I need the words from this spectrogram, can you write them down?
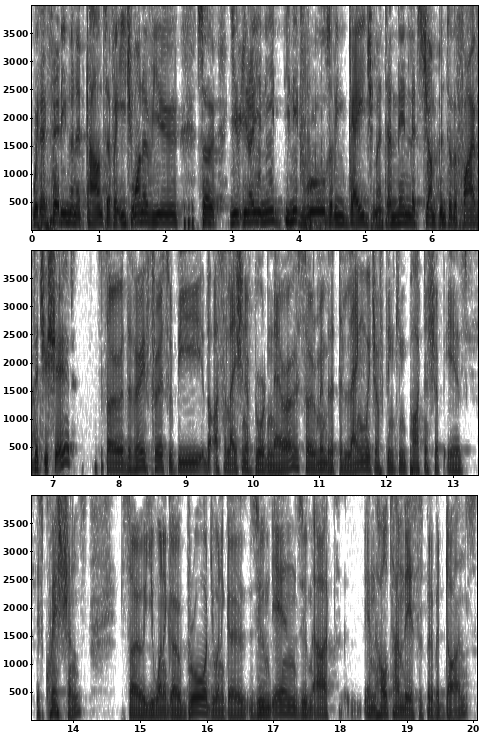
with a 30 minute counter for each one of you. So you, you know, you need, you need rules of engagement. And then let's jump into the five that you shared. So the very first would be the oscillation of broad and narrow. So remember that the language of thinking partnership is, is questions. So you want to go broad, you want to go zoomed in, zoom out, and the whole time there's this bit of a dance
